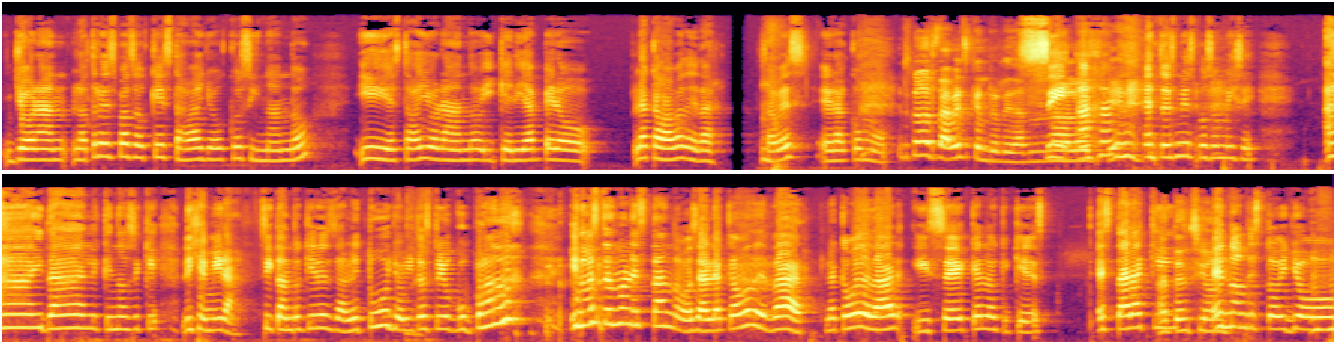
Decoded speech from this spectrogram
llorando. La otra vez pasó que estaba yo cocinando y estaba llorando y quería, pero le acababa de dar, ¿sabes? Era como... Es cuando sabes que en realidad Sí, no le ajá. quiere. Entonces mi esposo me dice, ay, dale, que no sé qué. Le dije, mira, si tanto quieres, dale tú, yo ahorita estoy ocupada y no me estés molestando. O sea, le acabo de dar, le acabo de dar y sé que lo que quieres estar aquí Atención. en donde estoy yo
